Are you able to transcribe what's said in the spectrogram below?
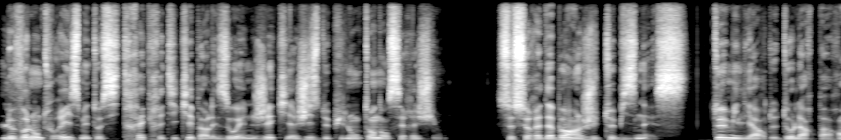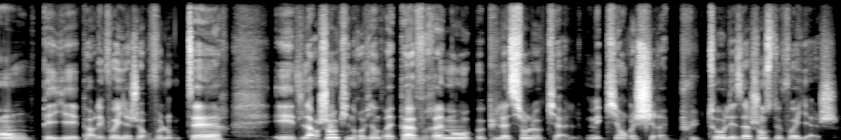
Le volontourisme est aussi très critiqué par les ONG qui agissent depuis longtemps dans ces régions. Ce serait d'abord un juteux business. 2 milliards de dollars par an, payés par les voyageurs volontaires, et de l'argent qui ne reviendrait pas vraiment aux populations locales, mais qui enrichirait plutôt les agences de voyage.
